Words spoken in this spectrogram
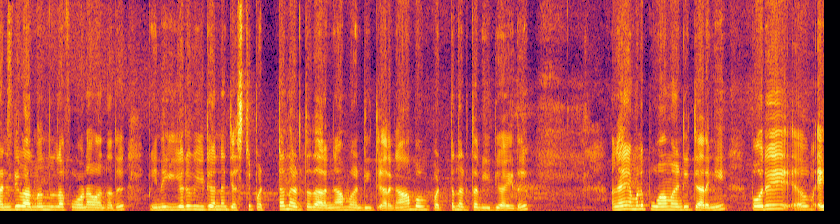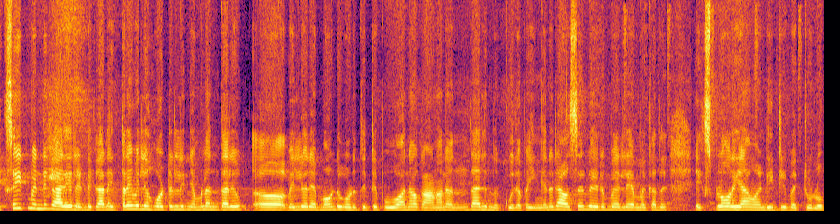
വണ്ടി വണ്ടി വന്നെന്നുള്ള ഫോണാണ് വന്നത്. പിന്നെ ഈ ഒരു വീഡിയോ തന്നെ ജസ്റ്റ് പെട്ടെന്ന് എടുത്തത് ഇറങ്ങാൻ വേണ്ടിയിട്ട് ഇറങ്ങാൻ പോകുമ്പോൾ പെട്ടെന്ന് എടുത്ത വീഡിയോ ആയത്. അങ്ങനെ നമ്മൾ പോകാൻ വേണ്ടിയിട്ട് ഇറങ്ങി. അപ്പോൾ ഒരു എക്സൈറ്റ്മെന്റ് കാര്യമല്ലുണ്ട് കാരണം ഇത്രയും വലിയ ഹോട്ടലിൽ നമ്മൾ എന്തായാലും വലിയൊരു എമൗണ്ട് കൊടുത്തിട്ട് പോകാനോ കാണാനോ എന്തായാലും നിൽക്കില്ല അപ്പോൾ ഇങ്ങനെ ഒരു അവസരം വരുമ്പോൾ അല്ലേ നമുക്കത് എക്സ്പ്ലോർ ചെയ്യാൻ വേണ്ടിയിട്ട് പറ്റുള്ളൂ.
